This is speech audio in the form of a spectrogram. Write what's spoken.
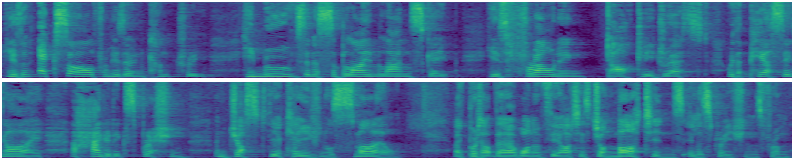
He is an exile from his own country. He moves in a sublime landscape. He is frowning, darkly dressed, with a piercing eye, a haggard expression, and just the occasional smile. I've put up there one of the artist John Martin's illustrations from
